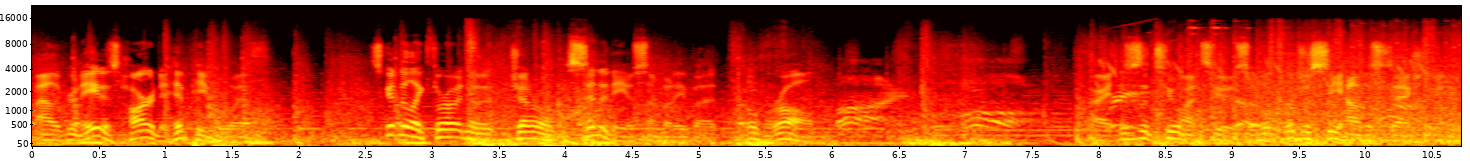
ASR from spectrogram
Wow, the grenade is hard to hit people with. It's good to like throw it in the general vicinity of somebody, but overall. Alright, this is a two on two, so we'll, we'll just see how this is actually gonna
